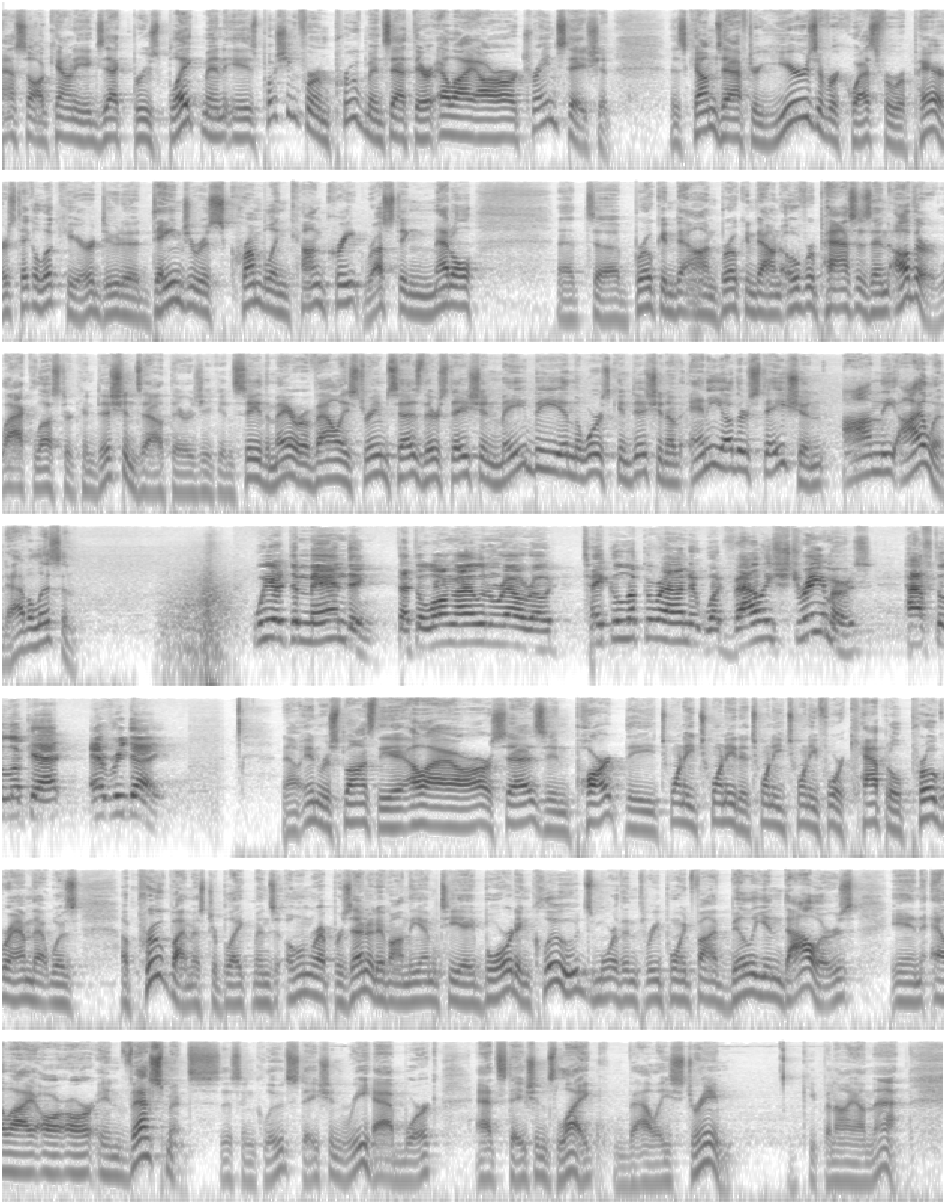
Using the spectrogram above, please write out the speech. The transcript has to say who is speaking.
Speaker 1: Nassau County exec Bruce Blakeman is pushing for improvements at their LIRR train station. This comes after years of requests for repairs. Take a look here due to dangerous crumbling concrete, rusting metal, that uh, broken down broken down overpasses and other lackluster conditions out there as you can see the mayor of valley stream says their station may be in the worst condition of any other station on the island have a listen
Speaker 2: we are demanding that the long island railroad take a look around at what valley streamers have to look at every day
Speaker 1: now, in response, the LIRR says, in part, the 2020 to 2024 capital program that was approved by Mr. Blakeman's own representative on the MTA board includes more than $3.5 billion in LIRR investments. This includes station rehab work at stations like Valley Stream. Keep an eye on that.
